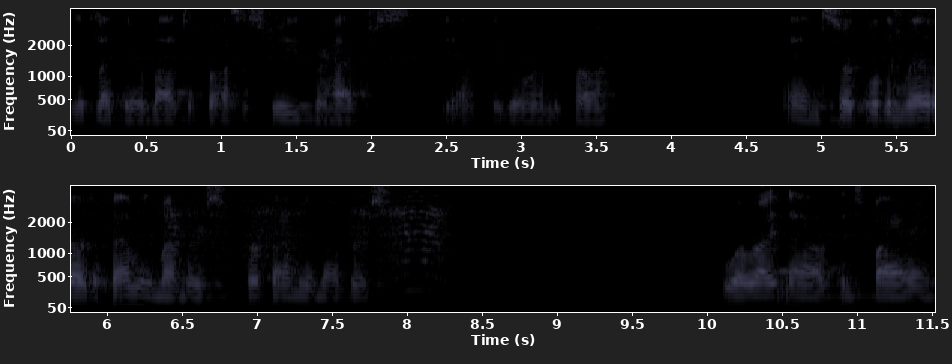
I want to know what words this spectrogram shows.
look like they're about to cross the street, perhaps, yeah, they go around the car. And circled in red are the family members, her family members, who are right now conspiring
